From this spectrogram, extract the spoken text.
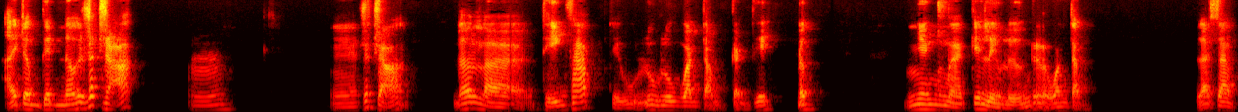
ở trong kinh nói rất rõ à, rất rõ. Đó là thiện pháp thì luôn luôn quan trọng cần thiết. Đúng nhưng mà cái liều lượng rất là quan trọng. Là sao?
